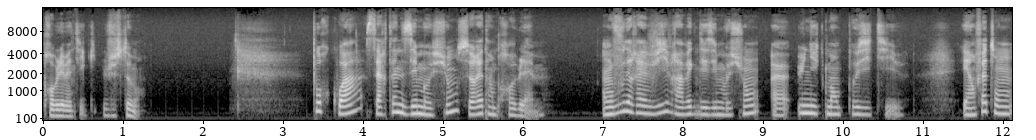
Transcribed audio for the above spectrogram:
problématique, justement pourquoi certaines émotions seraient un problème. On voudrait vivre avec des émotions euh, uniquement positives. Et en fait, on,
